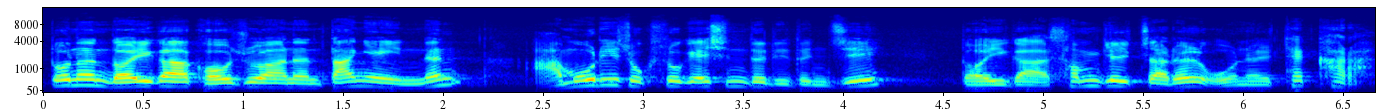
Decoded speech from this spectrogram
또는 너희가 거주하는 땅에 있는 아모리 족속의 신들이든지 너희가 섬길 자를 오늘 택하라.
